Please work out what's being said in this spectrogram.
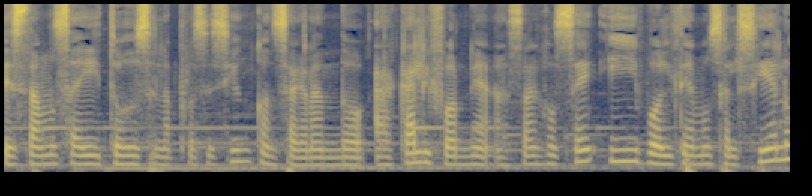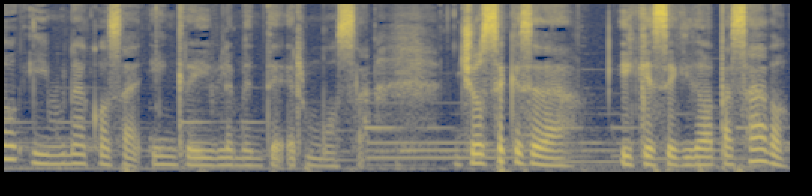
estamos ahí todos en la procesión consagrando a California, a San José y volteamos al cielo y una cosa increíblemente hermosa. Yo sé que se da y que seguido ha pasado,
